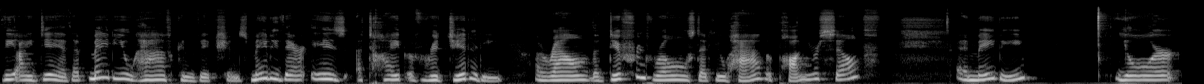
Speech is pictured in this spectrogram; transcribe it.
the idea that maybe you have convictions, maybe there is a type of rigidity around the different roles that you have upon yourself, and maybe you're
